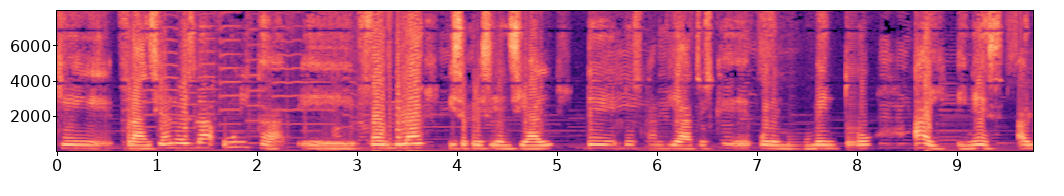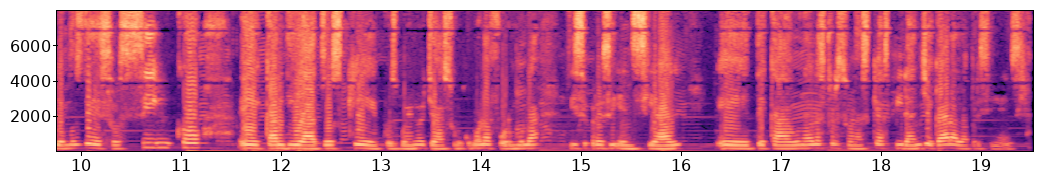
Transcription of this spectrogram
que Francia no es la única eh, fórmula vicepresidencial de los candidatos que por el momento hay, Inés. Hablemos de esos cinco eh, candidatos que, pues bueno, ya son como la fórmula vicepresidencial eh, de cada una de las personas que aspiran llegar a la presidencia.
